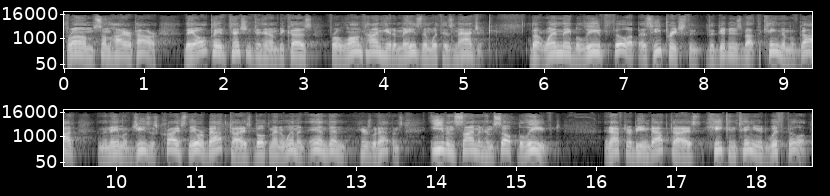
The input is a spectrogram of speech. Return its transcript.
from some higher power. They all paid attention to him because for a long time he had amazed them with his magic. But when they believed Philip as he preached the, the good news about the kingdom of God in the name of Jesus Christ, they were baptized, both men and women. And then here's what happens even Simon himself believed. And after being baptized, he continued with Philip.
